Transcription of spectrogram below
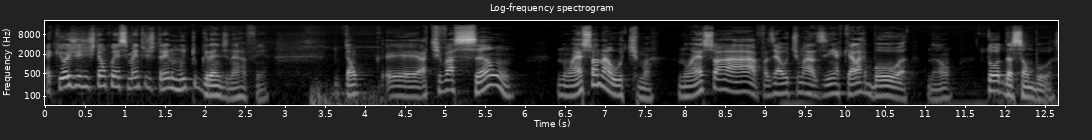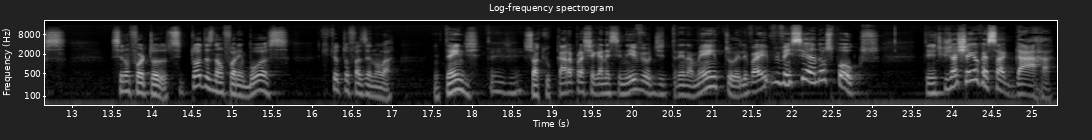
É que hoje a gente tem um conhecimento de treino muito grande, né, Rafinha? Então, é, ativação não é só na última. Não é só ah, fazer a ultimazinha, aquela boa. Não. Todas são boas. Se não for todas, se todas não forem boas, o que, que eu tô fazendo lá? Entende? Entendi. Só que o cara, para chegar nesse nível de treinamento, ele vai vivenciando aos poucos. Tem gente que já chega com essa garra,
